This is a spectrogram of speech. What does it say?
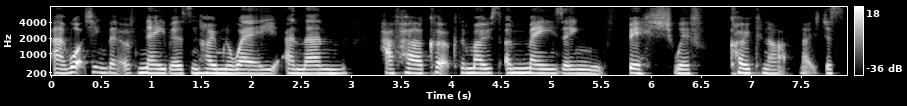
and watching a bit of Neighbours and Home and Away and then have her cook the most amazing fish with coconut, like just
